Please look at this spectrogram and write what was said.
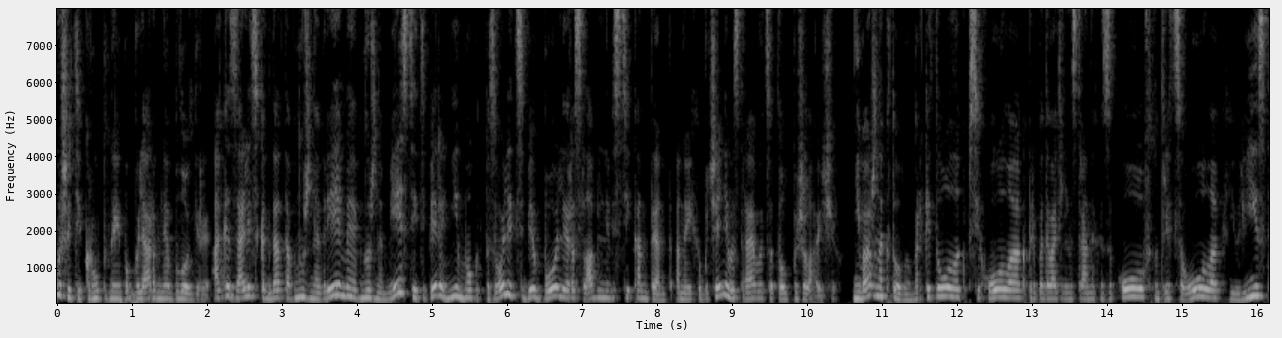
Уж эти крупные популярные блогеры. Оказались когда-то в нужное время, в нужном месте, и теперь они могут позволить себе более расслабленно вести контент, а на их обучение выстраиваются толпы желающих. Неважно, кто вы, маркетолог, психолог, преподаватель иностранных языков, нутрициолог, юрист,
